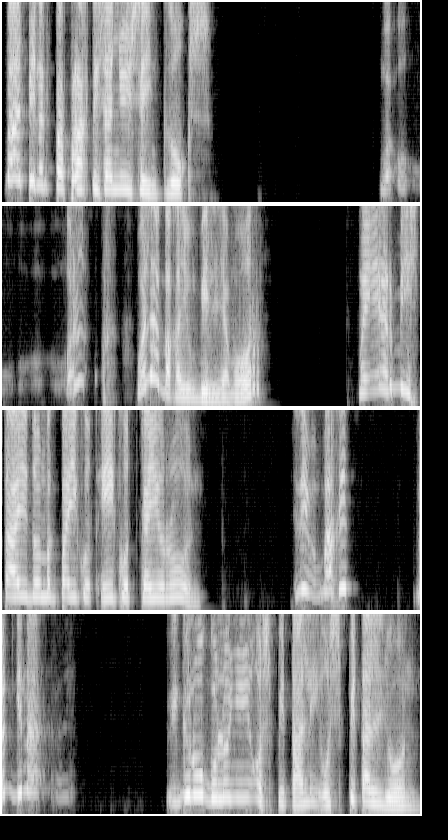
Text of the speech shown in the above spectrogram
Bakit pinagpa-practicean nyo yung St. Luke's? Wa- Wala, wala ba kayong Bilyamor? May airbase tayo doon, magpaikot-ikot kayo roon. Hindi, bakit? Ba't gina... Ginugulo nyo yung ospital eh. Ospital yun.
